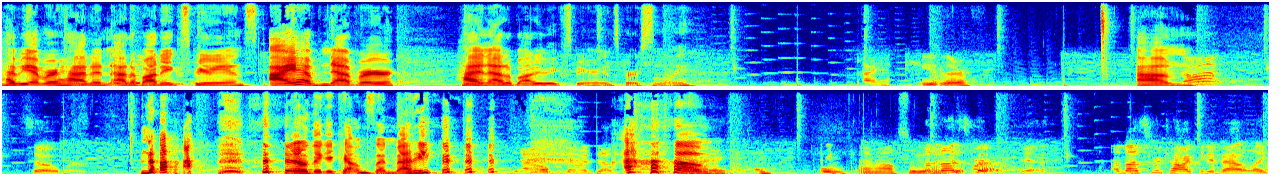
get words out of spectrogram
Have you ever had an out of body experience? I have never had an out of body experience personally. I either. Um, Not sober. I don't think it counts then, Maddie. No, no, it doesn't. um, Alright, I think I'm also gonna Unless we're that. yeah. Unless we're talking about like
